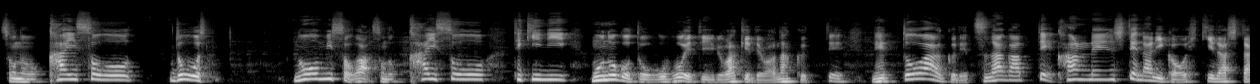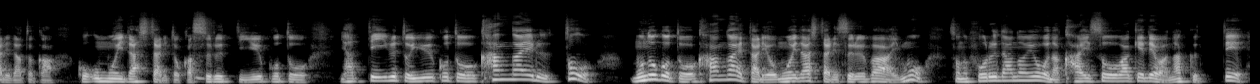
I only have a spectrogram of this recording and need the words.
その階層同士、脳みそはその階層的に物事を覚えているわけではなくって、ネットワークでつながって関連して何かを引き出したりだとか、こう思い出したりとかするっていうことをやっているということを考えると、物事を考えたり思い出したりする場合も、そのフォルダのような階層分けではなくって、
